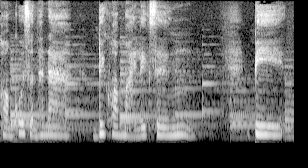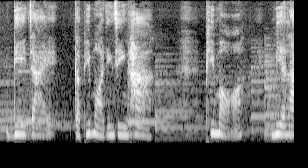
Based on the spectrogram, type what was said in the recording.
ของคู่สนทนาด้วยความหมายลึกซึ้ง ปีดีใจกับพี่หมอจริงๆค่ะ พี่หมอมีอะไร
